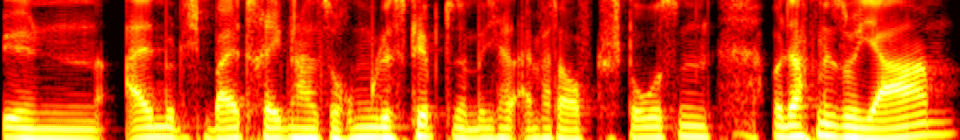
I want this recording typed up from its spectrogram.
in allen möglichen Beiträgen halt so rumgeskippt und dann bin ich halt einfach darauf gestoßen und dachte mir so, ja,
